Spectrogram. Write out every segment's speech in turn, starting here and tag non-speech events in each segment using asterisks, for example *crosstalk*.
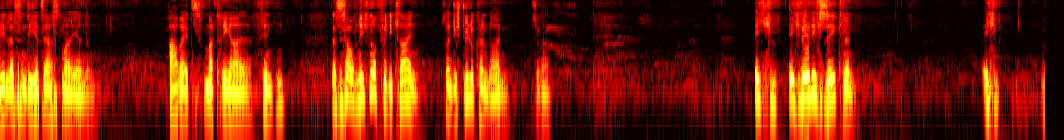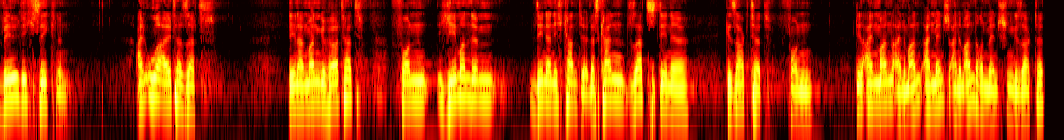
wir lassen die jetzt erstmal ihren Arbeitsmaterial finden. Das ist auch nicht nur für die Kleinen, sondern die Stühle können bleiben. Ist egal. Ich, ich will dich segnen. Ich will dich segnen. Ein uralter Satz, den ein Mann gehört hat von jemandem, den er nicht kannte. Das ist kein Satz, den er gesagt hat von den ein Mann, einem, ein Mensch, einem anderen Menschen gesagt hat,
